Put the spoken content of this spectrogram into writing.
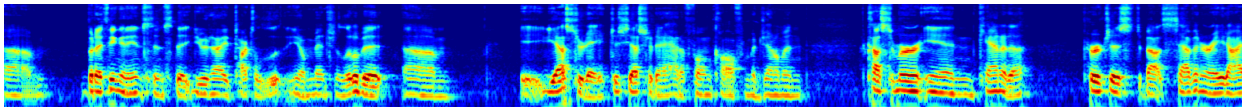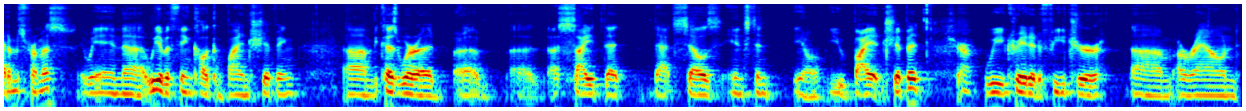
Um, but I think an instance that you and I talked a li- you know mentioned a little bit um, yesterday, just yesterday, I had a phone call from a gentleman, a customer in Canada, purchased about seven or eight items from us. We, and, uh, we have a thing called combined shipping um, because we're a, a, a, a site that that sells instant. You know, you buy it and ship it. Sure. We created a feature um, around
